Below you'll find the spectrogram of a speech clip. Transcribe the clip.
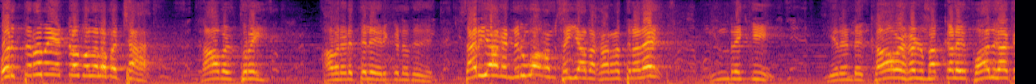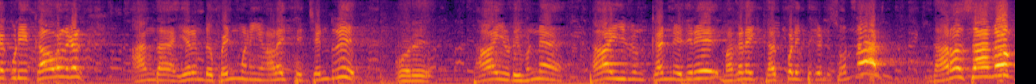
ஒரு திறமையற்ற முதலமைச்சர் காவல்துறை அவரிடத்தில் இருக்கிறது சரியாக நிர்வாகம் செய்யாத காரணத்தினாலே இன்றைக்கு இரண்டு காவல்கள் மக்களை பாதுகாக்கக்கூடிய காவல்கள் அந்த இரண்டு பெண்மணியை அழைத்து சென்று ஒரு தாயினுடைய முன்ன தாயினும் கண் எதிரே மகளை கற்பழித்து என்று சொன்னால் இந்த அரசாங்கம்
